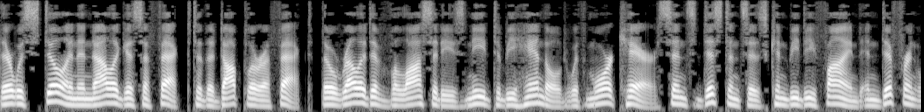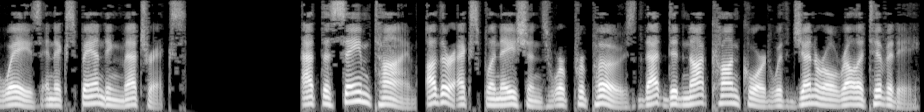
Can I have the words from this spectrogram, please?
there was still an analogous effect to the Doppler effect, though relative velocities need to be handled with more care since distances can be defined in different ways in expanding metrics. At the same time, other explanations were proposed that did not concord with general relativity.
